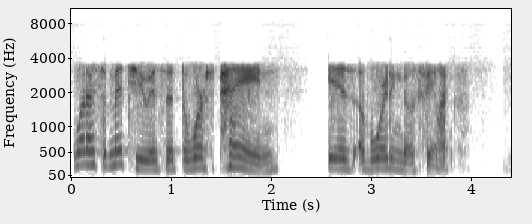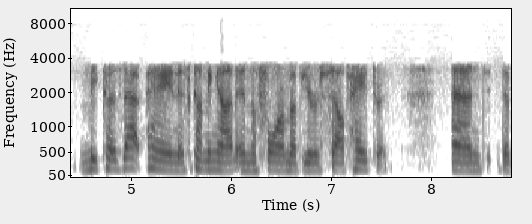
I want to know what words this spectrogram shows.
what I submit to you is that the worst pain is avoiding those feelings because that pain is coming out in the form of your self hatred and the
